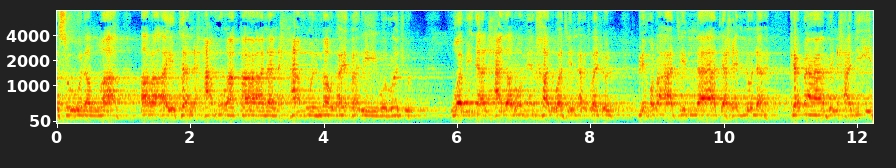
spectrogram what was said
رسول الله أرأيت الحم وقال الحم المولى قريب الرجل. ومن الحذر من خلوة الرجل بامرأة لا تحل له كما في الحديث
